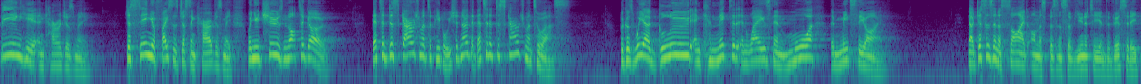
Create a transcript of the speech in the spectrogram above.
being here encourages me. Just seeing your faces just encourages me. When you choose not to go, that's a discouragement to people. You should know that. That's a discouragement to us. Because we are glued and connected in ways then more than meets the eye. Now, just as an aside on this business of unity and diversity,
